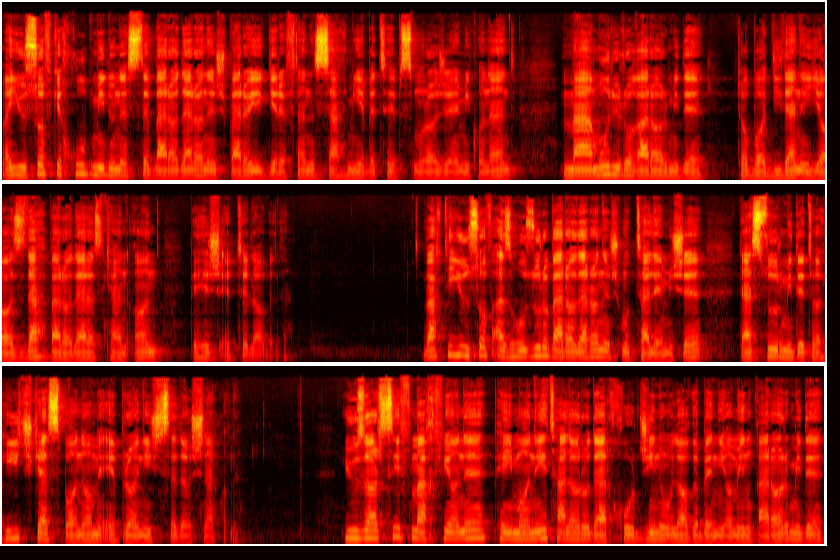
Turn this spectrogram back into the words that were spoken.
و یوسف که خوب می‌دونسته برادرانش برای گرفتن سهمیه به تپس مراجعه می‌کنند معموری رو قرار میده تا با دیدن یازده برادر از کنعان بهش اطلاع بدن. وقتی یوسف از حضور برادرانش مطلع میشه دستور میده تا هیچ کس با نام ابرانیش صداش نکنه. یوزارسیف مخفیانه پیمانه طلا رو در خورجین اولاغ بنیامین قرار میده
